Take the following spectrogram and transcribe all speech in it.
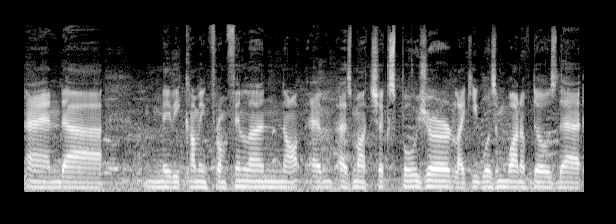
and uh, maybe coming from Finland, not as much exposure. Like he wasn't one of those that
